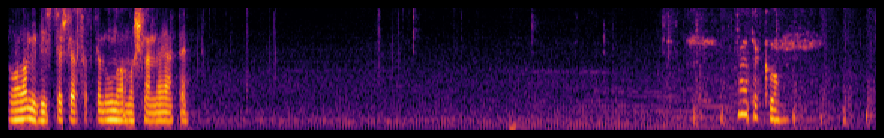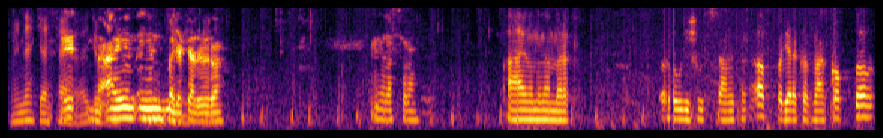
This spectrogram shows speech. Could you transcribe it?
Valami biztos lesz, hát kell unalmas lenne a játék. Hát akkor... Mindenki egy helyre, Én, egy na, én, én megyek előre. Én leszarom. Á, én onnan nem merek. Úgyis úgy számítani. App, a gyerek az már kapta.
